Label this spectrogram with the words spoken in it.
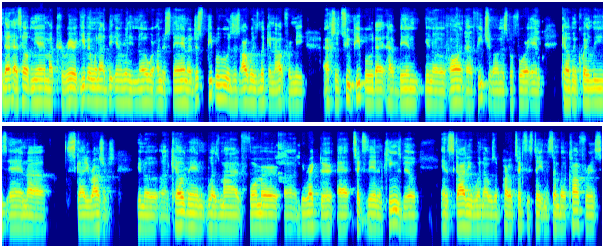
that has helped me in my career, even when I didn't really know or understand, or just people who was just always looking out for me. Actually, two people that have been, you know, on uh, featured on this before, and Kelvin Quayles and uh, Scotty Rogers. You know, uh, Kelvin was my former uh, director at Texas A&M Kingsville, and Scotty, when I was a part of Texas State in the Sun Belt Conference,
